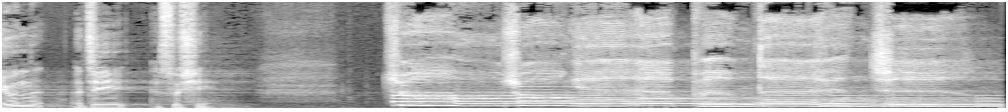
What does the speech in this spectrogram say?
윤지수 씨. 조우종의 FM 대행진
